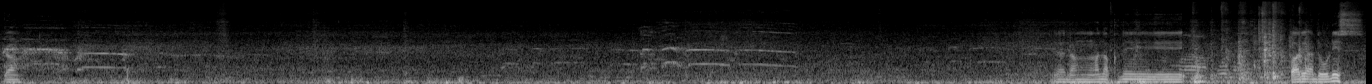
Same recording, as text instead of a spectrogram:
Talagang. Ang anak ni Pare Adonis.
